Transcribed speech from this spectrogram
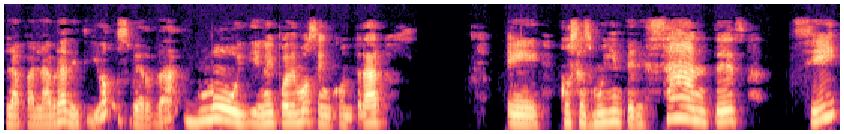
la palabra de Dios, ¿verdad? Muy bien, ahí podemos encontrar eh, cosas muy interesantes, ¿sí?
